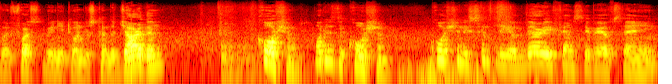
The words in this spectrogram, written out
but first we need to understand the jargon. Quotient. What is the quotient? Quotient is simply a very fancy way of saying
